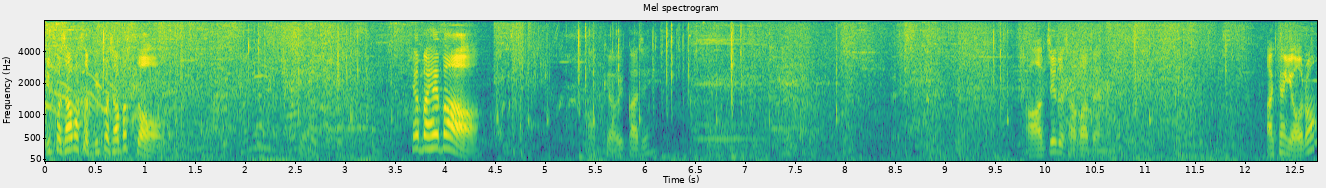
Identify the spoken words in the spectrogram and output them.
미포 잡았어 미포 잡았어. 해봐 해봐. 오케이 여기까지. 아 아지를 잡아야 되는데. 아 그냥 열어?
